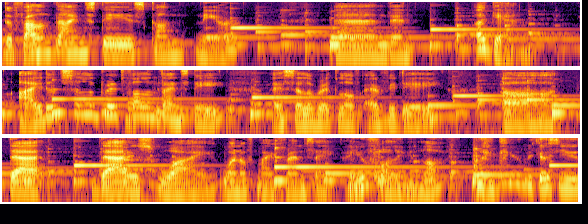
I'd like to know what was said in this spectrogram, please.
the valentine's days come near and then again I don't celebrate Valentine's Day. I celebrate love every day. Uh, that that is why one of my friends say, "Are you falling in love?" Like because you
